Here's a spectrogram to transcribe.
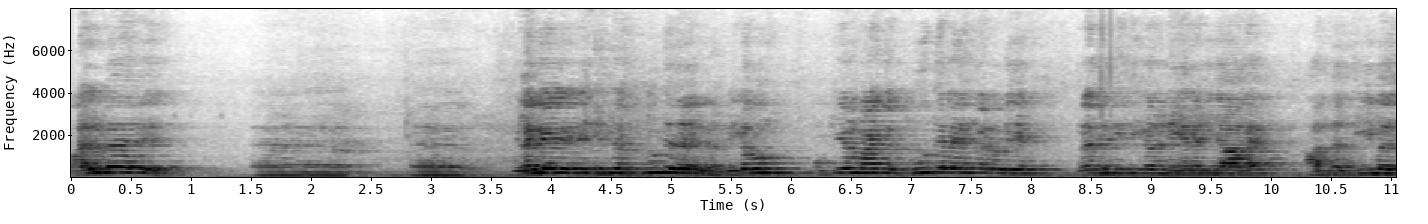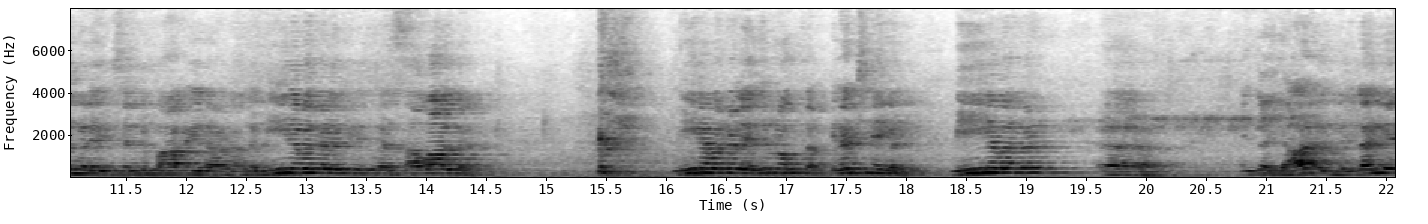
பல்வேறு இலங்கையில் இருக்கின்ற கூட்டுறவுகள் மிகவும் முக்கியம் வாய்ந்த கூட்டுறவுகளுடைய பிரதிநிதிகள் நேரடியாக அந்த தீபங்களை சென்று பார்வையிடார்கள் அந்த மீனவர்களுக்கு இருக்கிற சவால்கள் மீனவர்கள் எதிர்நோக்க பிரச்சனைகள். மீனவர்கள் அஹ், இந்த யார் இந்த இலங்கை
